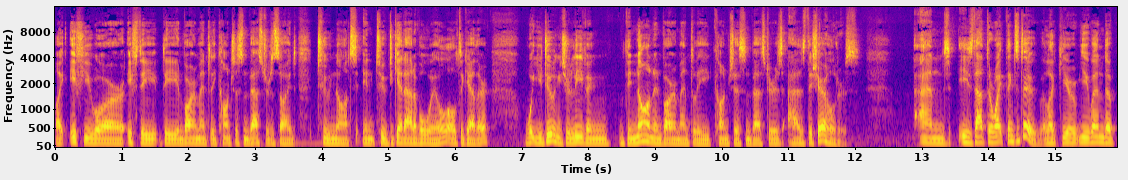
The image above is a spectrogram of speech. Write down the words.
Like if you are if the the environmentally conscious investor decide to not into to get out of oil altogether, what you're doing is you're leaving the non-environmentally conscious investors as the shareholders. And is that the right thing to do? Like you you end up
